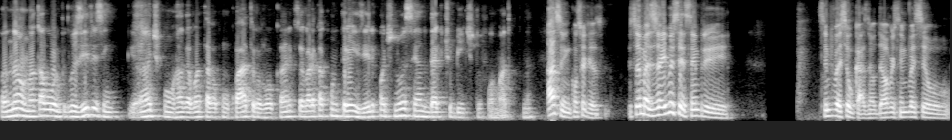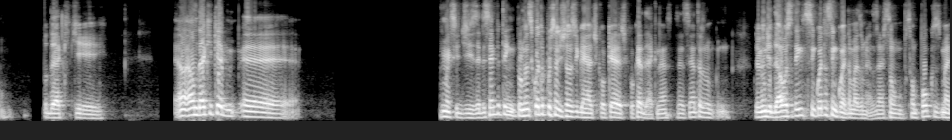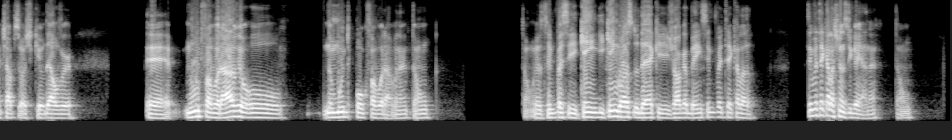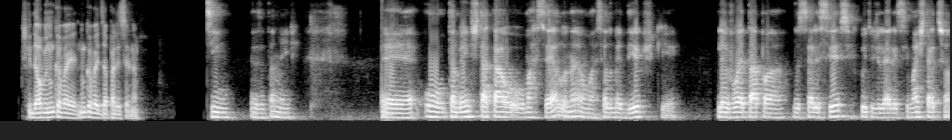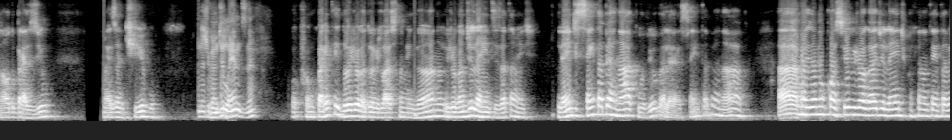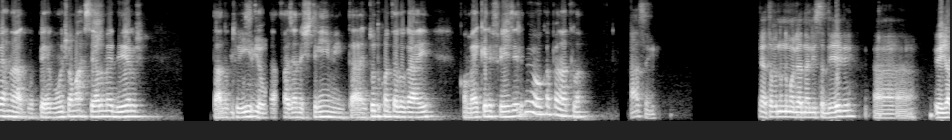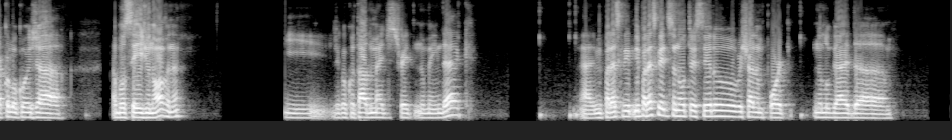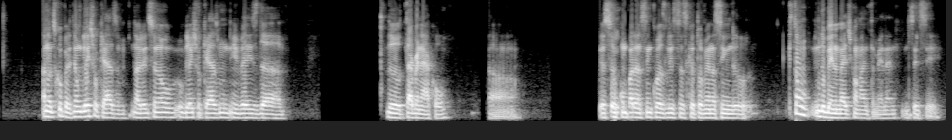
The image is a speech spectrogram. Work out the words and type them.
Falou, não, não acabou. Inclusive, assim, antes com o Hagavan estava com quatro volcânicos, agora está com três. E ele continua sendo back to beat do formato, né? Ah, sim, com certeza. Isso, mas isso aí vai ser sempre. Sempre vai ser o caso, né? O Delver sempre vai ser o, o deck que. É, é um deck que é, é, Como é que se diz? Ele sempre tem pelo menos 50% de chance de ganhar de qualquer, de qualquer deck, né? Você entra no, jogando de Delver, você tem 50-50 mais ou menos, né? São, são poucos matchups, eu acho que o Delver é, muito favorável ou não muito pouco favorável, né? Então, então eu sempre vai ser quem e quem gosta do deck e joga bem sempre vai ter aquela sempre vai ter aquela chance de ganhar, né? Então acho que Delver nunca vai nunca vai desaparecer, né? Sim, exatamente. É, o, também destacar o Marcelo, né? O Marcelo Medeiros que levou a etapa do CLC, circuito de Legacy mais tradicional do Brasil, mais antigo. Jogando de Lands, né? Foram 42 jogadores lá, se não me engano, jogando de Lands, exatamente. Lands sem tabernáculo, viu, galera? Sem tabernáculo. Ah, mas eu não consigo jogar de Lands porque não tem tabernáculo. Pergunte ao Marcelo Medeiros. Tá no Twitter, conseguiu. tá fazendo streaming, tá em tudo quanto é lugar aí. Como é que ele fez? Ele ganhou o campeonato lá. Ah, sim. É, eu tava dando uma olhada na lista dele. Uh, ele já colocou já a Bolsage nova, né? E jogou com o tal do Magistrate no main deck. Ah, me, parece que ele, me parece que ele adicionou o terceiro Richard Port no lugar da. Ah, não, desculpa, ele tem um Glacial Chasm. Não, ele adicionou o Glacial Chasm em vez da. Do Tabernacle. Uh, eu estou comparando assim com as listas que eu tô vendo assim do. que estão indo bem no Magic Online também, né? Não sei se.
